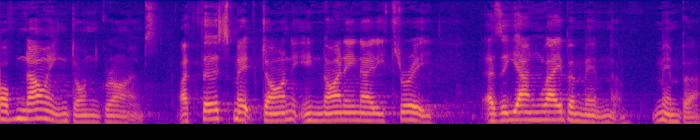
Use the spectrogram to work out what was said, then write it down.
of knowing Don Grimes. I first met Don in 1983 as a young Labor mem member.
